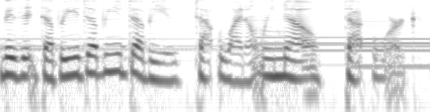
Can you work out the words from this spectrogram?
visit www.whydon'tweknow.org.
